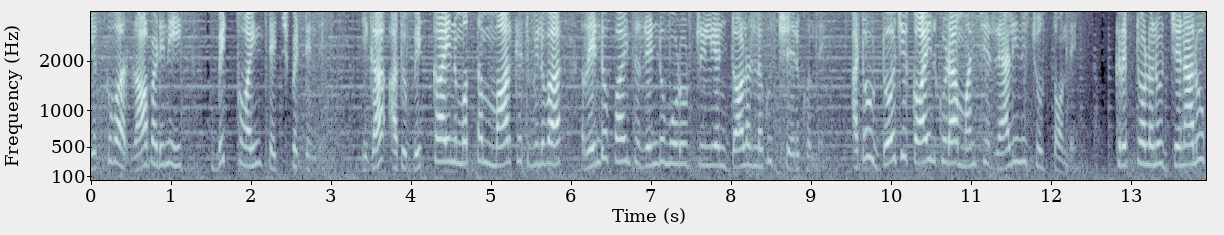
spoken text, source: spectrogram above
ఎక్కువ రాబడిని బిట్ కాయిన్ తెచ్చిపెట్టింది. ఇక అటు బిట్ కాయిన్ మొత్తం మార్కెట్ విలువ రెండు పాయింట్ రెండు మూడు ట్రిలియన్ డాలర్లకు చేరుకుంది. అటు డోజీ కాయిన్ కూడా మంచి ర్యాలీని చూస్తోంది. క్రిప్టోలను జనాలు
